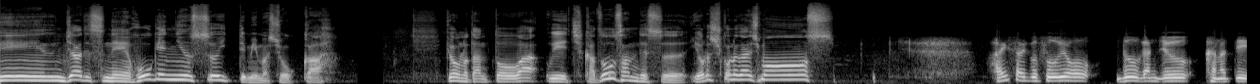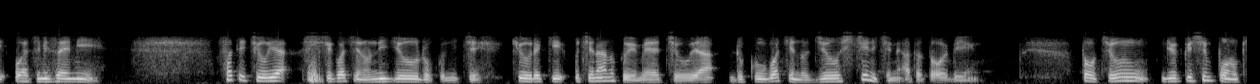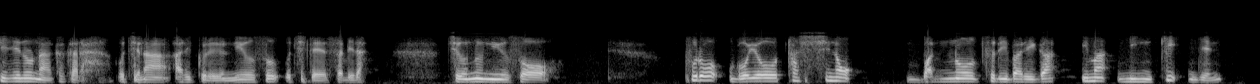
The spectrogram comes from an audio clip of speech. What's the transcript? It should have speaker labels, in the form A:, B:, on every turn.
A: えー、じゃあですね方言ニュースいってみましょうか。今日の担当は植地和夫さんです。よろしくお願いします。
B: はい最後数曜ドゥーガンジュカナティワチミセミさて昼夜7月の26日旧暦うちなのくいめ昼夜6月の17日にあたとおびん。と中琉球新報の記事の中からうちなありくるニュースうちてさびだ。中のニュースを、プロ御用達しの万能釣り針が今人気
